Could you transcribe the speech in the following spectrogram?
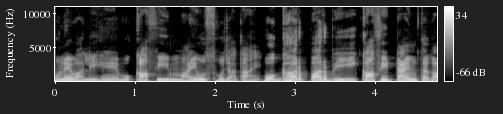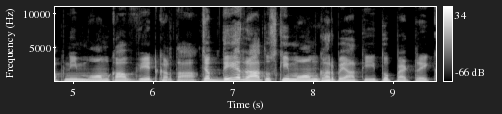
होने वाली है, वो काफ़ी मायूस हो जाता है। वो घर पर भी काफ़ी टाइम तक अपनी मोम का वेट करता। जब देर रात उसकी मोम घर पे आती तो पैट्रिक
